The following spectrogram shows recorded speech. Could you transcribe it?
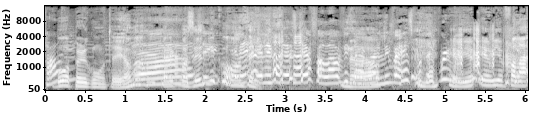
Fala Boa aí. pergunta. Eu não ah, quero que vocês me contem. Ele, ele quer falar, o agora ele vai responder por mim. Eu ia, eu ia falar,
